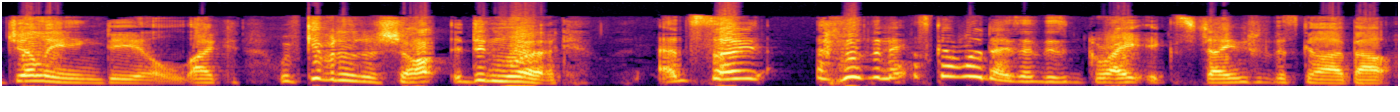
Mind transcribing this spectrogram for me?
jellying deal? Like we've given it a shot, it didn't work. And so for the next couple of days, I had this great exchange with this guy about,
